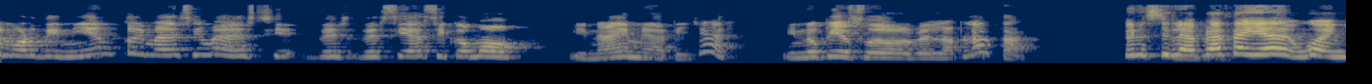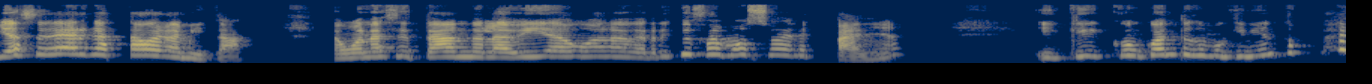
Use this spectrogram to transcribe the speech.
remordimiento, y más encima decía, de- decía así como, y nadie me va a pillar, y no pienso devolver la plata. Pero si la plata ya, bueno, ya se debe haber gastado la mitad. La buena se está dando la vida, buena, de rico y famoso en España. ¿Y qué, con cuánto? ¿Como 500 pesos?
